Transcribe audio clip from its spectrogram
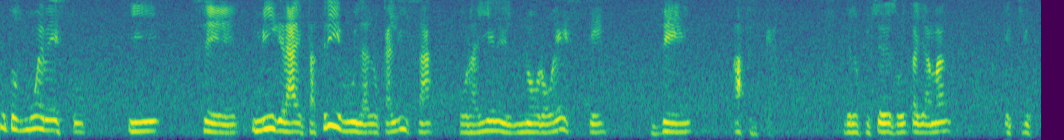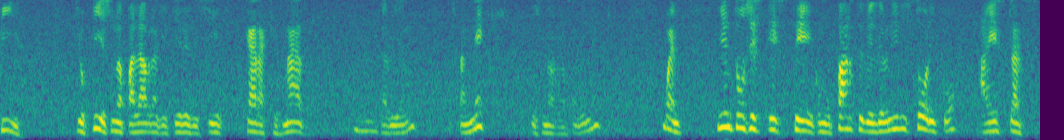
Entonces mueve esto y se migra a esta tribu y la localiza por ahí en el noroeste de África, de lo que ustedes ahorita llaman Etiopía. Etiopía es una palabra que quiere decir cara quemada. ¿Está bien? Están negros, es una raza de negros. Bueno, y entonces, este, como parte del devenir histórico, a estas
